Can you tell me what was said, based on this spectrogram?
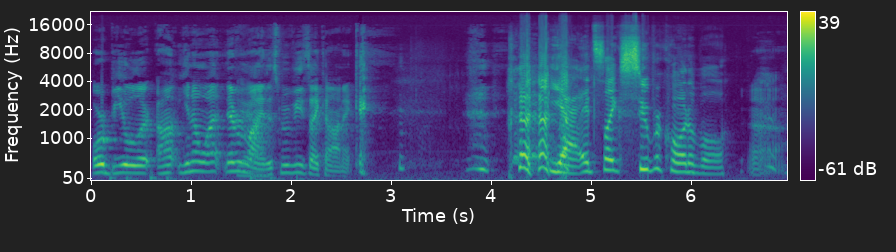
Or Bueller. Uh, you know what? Never Yeah. mind. This movie is iconic. yeah, it's like super quotable.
